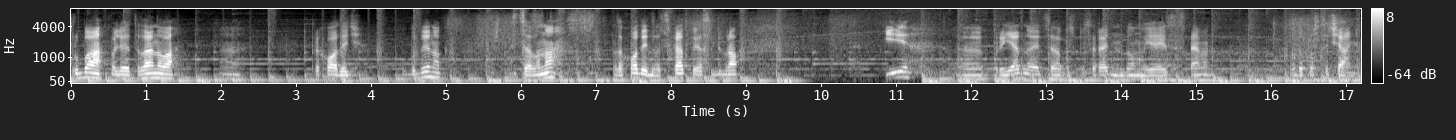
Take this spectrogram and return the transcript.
Труба поліетиленова е, приходить в будинок. Це вона. Заходить 25-ку я собі брав і е, приєднується безпосередньо до моєї системи водопостачання.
